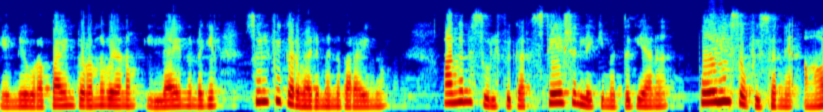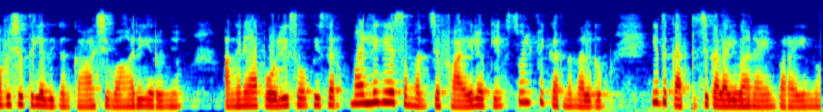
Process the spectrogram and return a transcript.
എന്നെ ഉറപ്പായും തുറന്നു വിടണം ഇല്ല എന്നുണ്ടെങ്കിൽ സുൽഫിക്കർ വരുമെന്ന് പറയുന്നു. അങ്ങനെ സുൽഫിക്കർ സ്റ്റേഷനിലേക്കും എത്തുകയാണ്. പോലീസ് ഓഫീസറിനെ ആവശ്യത്തിലധികം കാശ് വാരിയെറിഞ്ഞു. അങ്ങനെ ആ പോലീസ് ഓഫീസർ മല്ലികയെ സംബന്ധിച്ച ഫയലൊക്കെ സുൽഫിക്കറിന് നൽകും. ഇത് കത്തിച്ചു കളയുവാനായും പറയുന്നു.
